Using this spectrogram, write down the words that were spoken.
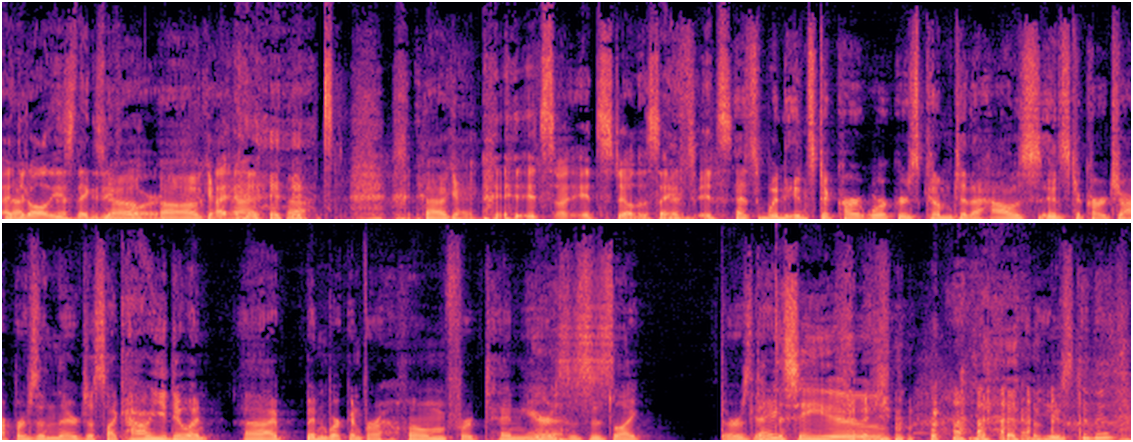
I did all these things No? before. Oh, okay. I- All right. Okay. it's it's still the same. It's That's when Instacart workers come to the house, Instacart shoppers, and they're just like, How are you doing? Uh, I've been working for home for 10 years. This is like Thursday. good to see you. I'm used to this.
